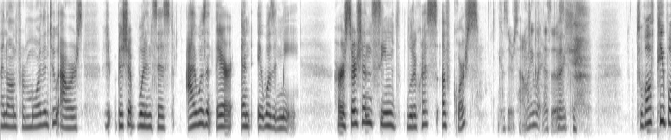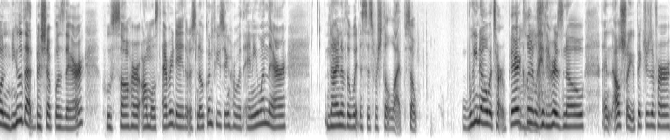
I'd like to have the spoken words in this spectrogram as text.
went on for more than two hours, Bishop would insist, I wasn't there and it wasn't me. Her assertions seemed ludicrous, of course. Because there's how many witnesses? Like, 12 people knew that Bishop was there who saw her almost every day. There was no confusing her with anyone there. Nine of the witnesses were still alive. So we know it's her. Very mm-hmm. clearly, there is no, and I'll show you pictures of her.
